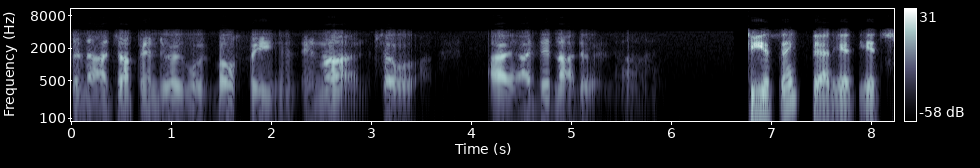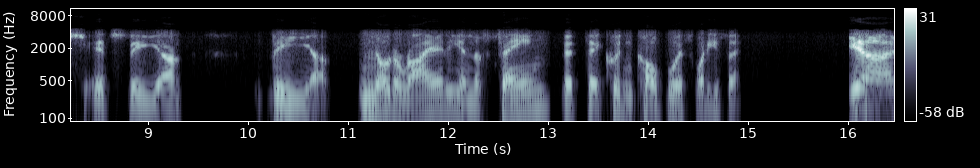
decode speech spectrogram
then I jump into it with both feet and, and run. So I, I did not do it. Uh, Do you think that it, it's it's the uh, the uh, notoriety and the fame that they couldn't cope with? What do you think? Yeah, I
